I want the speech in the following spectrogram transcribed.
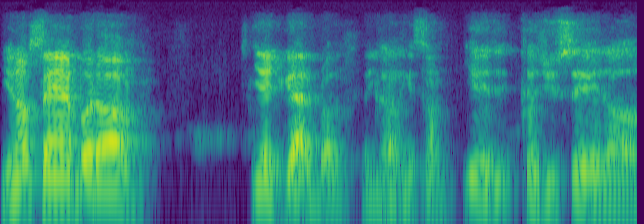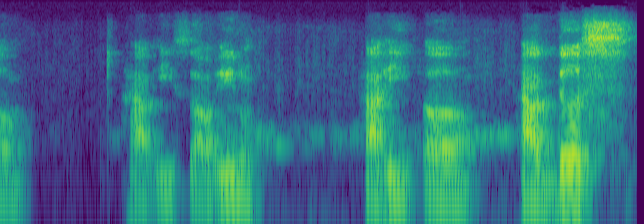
You know what I'm saying? But um, yeah, you got it, brother. You gotta get something. Yeah, because you said um how Esau eat him, how he uh how dust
